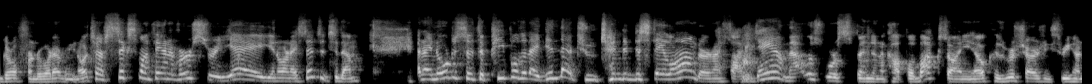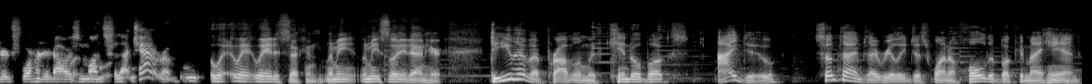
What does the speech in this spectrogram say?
girlfriend or whatever. You know, it's our six month anniversary, yay! You know, and I sent it to them, and I noticed that the people that I did that to tended to stay longer. And I thought, damn, that was worth spending a couple bucks on, you know, because we're charging 300 dollars a month for that chat room. Wait, wait, wait a second. Let me let me slow you down here. Do you have a problem with Kindle books? I do. Sometimes I really just want to hold a book in my hand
